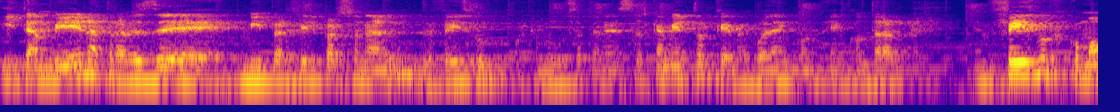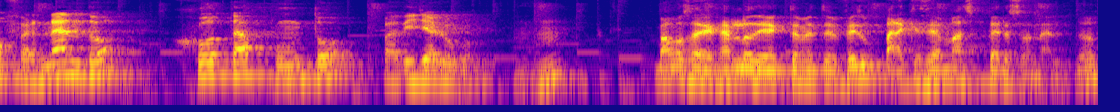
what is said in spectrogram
y también a través de mi perfil personal de Facebook, porque me gusta tener acercamiento, que me pueden encontrar en Facebook como Fernando J. Padilla Lugo. Vamos a dejarlo directamente en Facebook para que sea más personal. ¿no?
